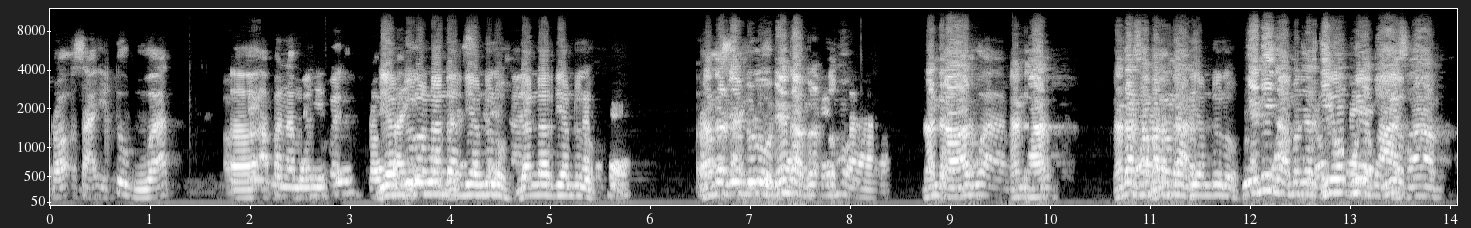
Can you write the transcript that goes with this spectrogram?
Roksa itu buat uh, apa namanya itu? Diam dulu Nandar diam dulu. Nandar diam dulu. Nandar diam dulu. Dia nggak bertemu. Nandar Nandar. Nandar. Sama Nandar diam dulu. Dia ini nggak mengerti bahasa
